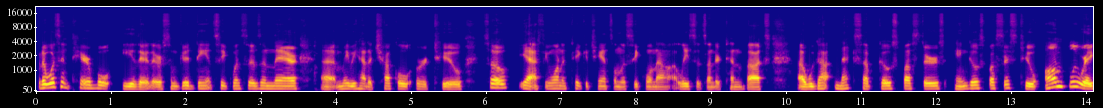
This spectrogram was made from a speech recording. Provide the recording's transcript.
but it wasn't terrible either. There were some good dance sequences in there, uh, maybe had a chuckle or two. So, yeah, if you want to take a chance on the sequel now, at least it's under 10 bucks. Uh, we got next up Ghostbusters and Ghostbusters 2 on Blu ray,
